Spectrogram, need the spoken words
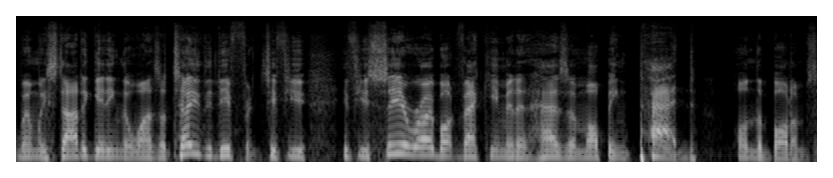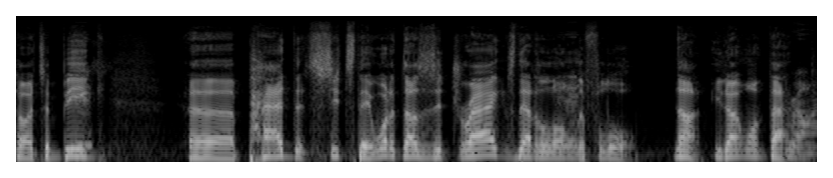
when we started getting the ones, I'll tell you the difference. If you if you see a robot vacuum and it has a mopping pad on the bottom, so it's a big uh, pad that sits there. What it does is it drags that along Yeah. the floor. No, you don't want that. Right.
